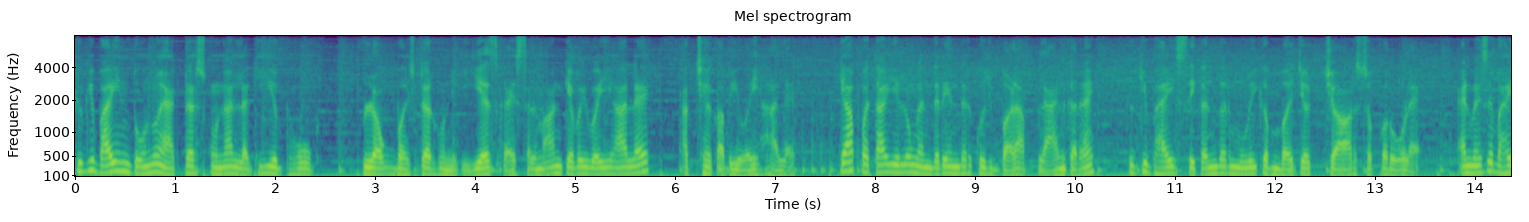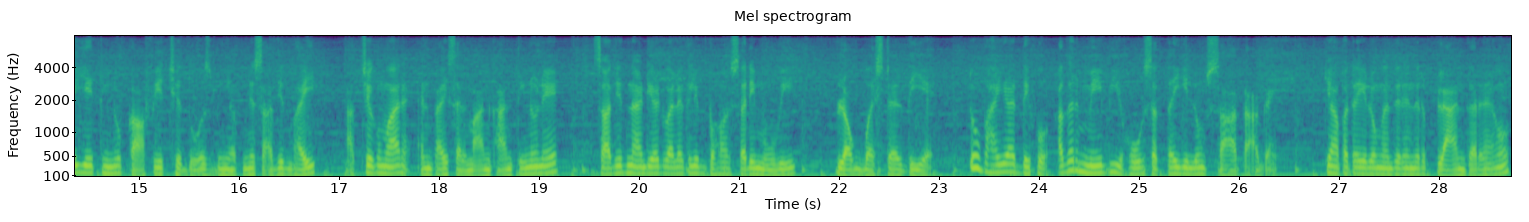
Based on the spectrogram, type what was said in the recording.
क्योंकि भाई इन दोनों एक्टर्स को ना लगी है भूख ब्लॉकबस्टर होने की। यस गाइस सलमान के भी वही हाल है, अक्षय का भी वही हाल है। क्या पता ये लोग अंदर अंदर कुछ बड़ा प्लान कर रहे हैं? क्योंकि भाई, सिकंदर मूवी का बजट 400 करोड़ है। एंड वैसे भाई, ये तीनों काफ़ी अच्छे दोस्त भी हैं अपने साजिद भाई, अक्षय कुमार एंड भाई सलमान खान। तीनों ने साजिद नाडियाड वाले के लिए बहुत सारी मूवी ब्लॉकबस्टर दी है। तो भाई, यार देखो, अगर मे भी हो सकता है ये लोग साथ आ गए। क्या पता ये लोग अंदर अंदर प्लान कर रहे हो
